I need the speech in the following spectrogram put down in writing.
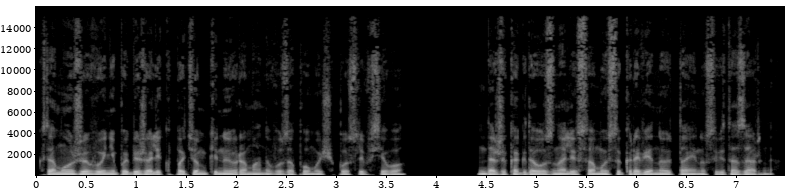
К тому же вы не побежали к Потемкину и Романову за помощью после всего, даже когда узнали самую сокровенную тайну светозарных.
